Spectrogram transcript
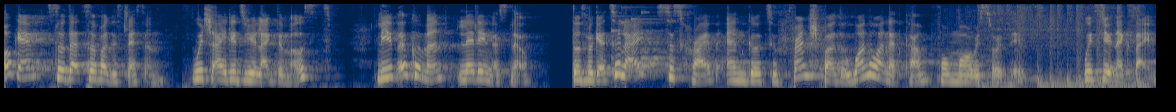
Okay, so that's all for this lesson. Which idea do you like the most? Leave a comment letting us know. Don't forget to like, subscribe, and go to FrenchPod101.com for more resources. We'll see you next time.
